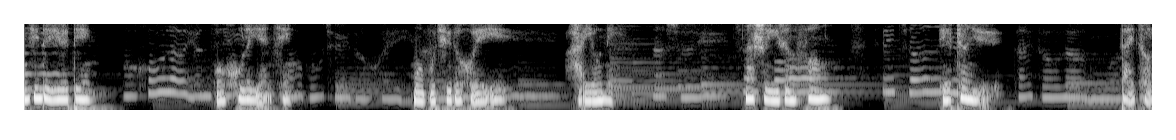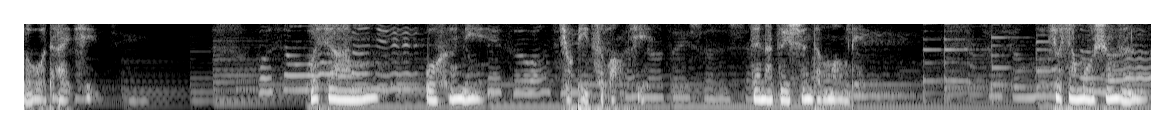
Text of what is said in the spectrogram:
曾经的约定，模糊了眼睛，抹不去的回忆，还有你。那是一阵风，一阵雨，带走了我的爱情。我想，我和你就彼此忘记，在那最深的梦里，就像陌生人。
